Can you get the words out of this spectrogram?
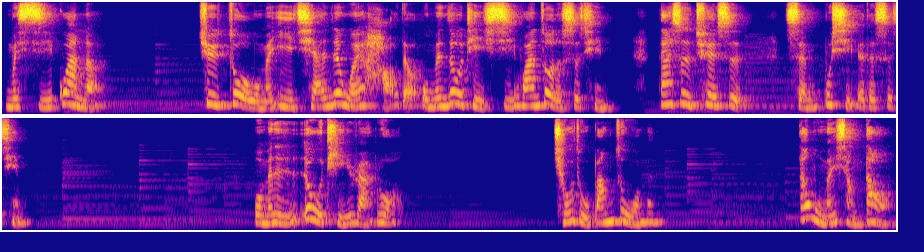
我们习惯了去做我们以前认为好的、我们肉体喜欢做的事情，但是却是神不喜悦的事情。我们的肉体软弱，求主帮助我们。当我们想到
